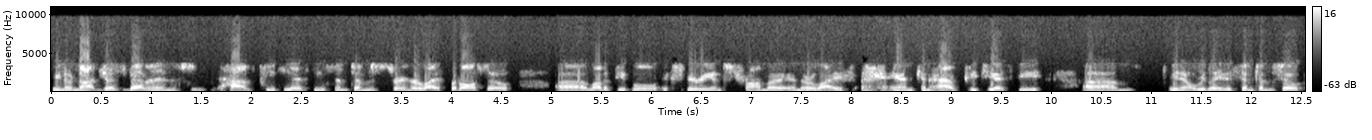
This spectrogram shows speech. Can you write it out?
you know, not just veterans have PTSD symptoms during their life, but also uh, a lot of people experience trauma in their life and can have PTSD, um, you know, related symptoms. So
